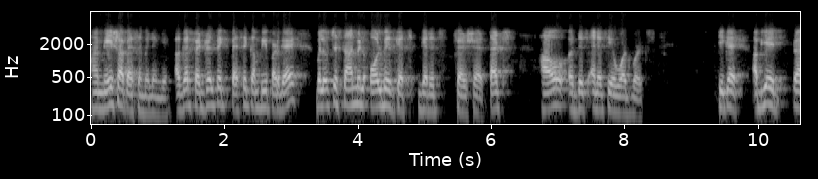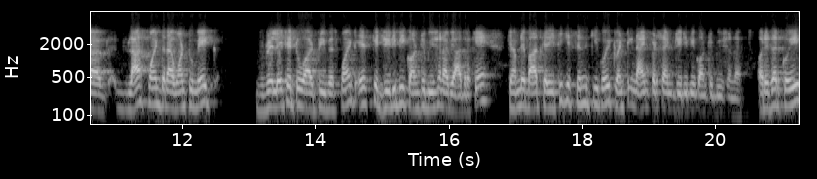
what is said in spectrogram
हमेशा पैसे मिलेंगे। अगर फेडरल पे पैसे कम भी पड़ गए Balochistan will always get get its fair share that's how this NFC award works ठीक है? अब ये last point that I want to make related to our previous point is कि जीडीपी कंट्रीब्यूशन अब याद रखें कि हमने बात करी थी कि सिंध की कोई 29 परसेंट जीडीपी कंट्रीब्यूशन है और इधर कोई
